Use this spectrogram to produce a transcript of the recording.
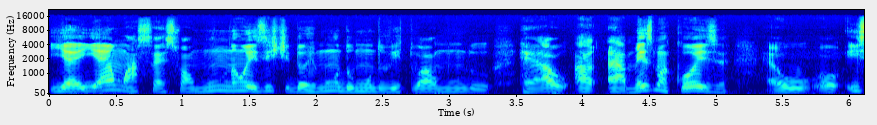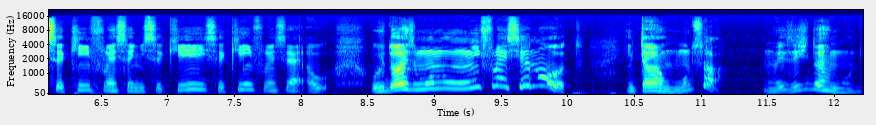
e aí é um acesso ao mundo, não existe dois mundos, o mundo virtual, o mundo real, a, é a mesma coisa. É o, o, isso aqui influencia nisso aqui, isso aqui influencia. O, os dois mundos, um influencia no outro. Então é um mundo só. Não existe dois mundos.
